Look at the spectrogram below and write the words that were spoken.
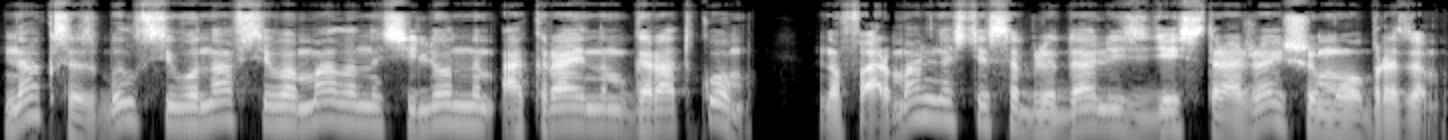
Наксос был всего-навсего малонаселенным окраинным городком, но формальности соблюдались здесь строжайшим образом.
